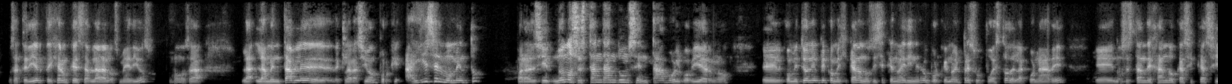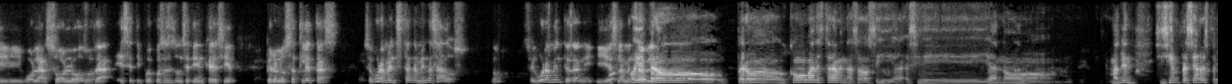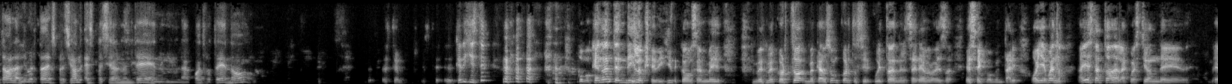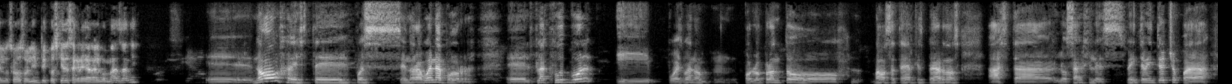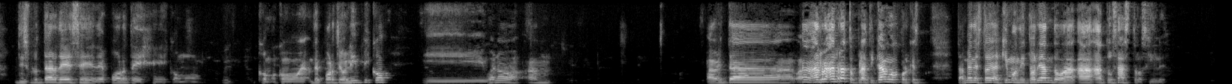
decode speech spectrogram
o sea, te, te dijeron que es hablar a los medios, ¿no? O sea, la, lamentable declaración, porque ahí es el momento para decir, no nos están dando un centavo el gobierno, el Comité Olímpico Mexicano nos dice que no hay dinero porque no hay presupuesto de la CONADE, eh, nos están dejando casi, casi volar solos, o sea, ese tipo de cosas es donde se tienen que decir, pero los atletas seguramente están amenazados, ¿no? Seguramente, Dani, y es lamentable. Oye, pero, pero ¿cómo van a estar amenazados si, si ya no, más bien, si siempre se ha respetado la libertad de expresión, especialmente en la 4T, ¿no? Este, este, ¿Qué dijiste? como que no entendí lo que dijiste, como se me, cortó, me causó un cortocircuito en el cerebro ese comentario. Oye, bueno, ahí está toda la cuestión de, los Juegos Olímpicos. ¿Quieres agregar algo más, Dani? Eh, no, este, pues enhorabuena por el flag football y pues bueno, por lo pronto vamos a tener que esperarnos hasta Los Ángeles 2028 para disfrutar de ese deporte eh, como como, deporte olímpico. Y bueno, ahorita, al, rato platicamos porque también estoy aquí monitoreando a, tus astros, Giles.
